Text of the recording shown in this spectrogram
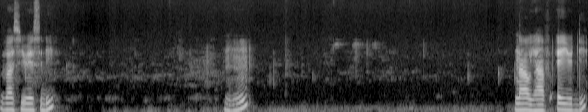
versus USD mm -hmm. Now we have AUD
